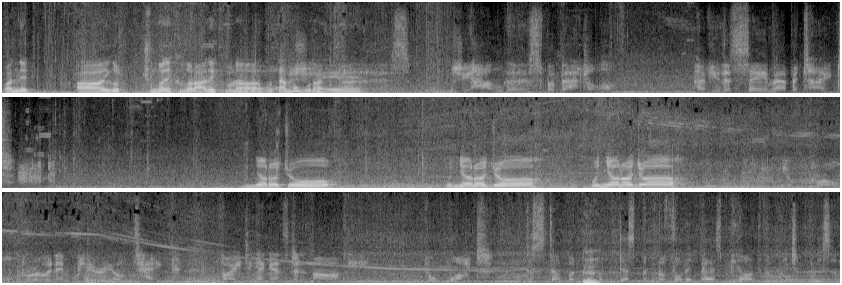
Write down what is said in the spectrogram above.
맞네 아 이거 중간에 그걸 안 했구나 그거 딴 거구나 얘 Hers. She hungers for battle. Have you the same appetite? 문 열어줘 문 열어줘 문 열어줘 You crawl through an Imperial tank, fighting against an army. For what? To stop another despot before they pass beyond the reach of reason.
